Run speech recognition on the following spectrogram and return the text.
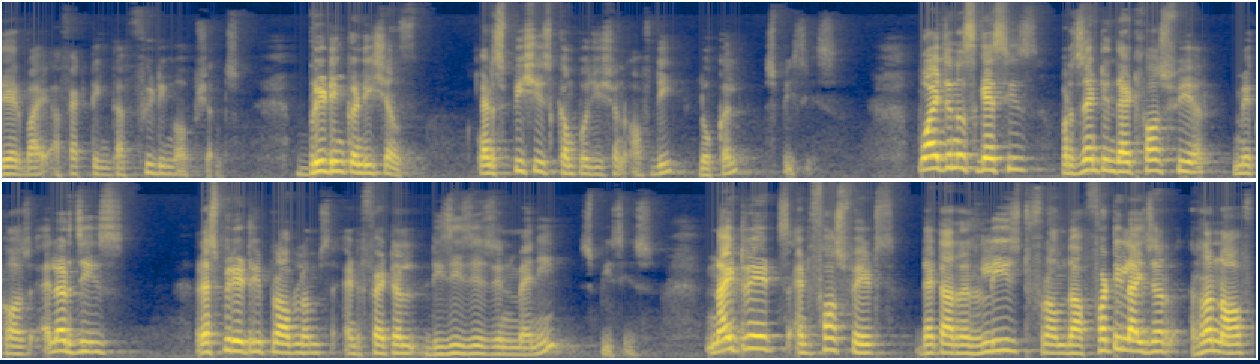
thereby affecting the feeding options, breeding conditions and species composition of the local species. Poisonous gases present in the atmosphere may cause allergies, respiratory problems and fatal diseases in many species. Nitrates and phosphates that are released from the fertilizer runoff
